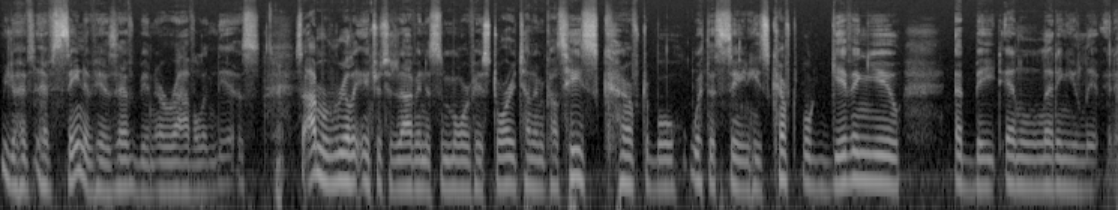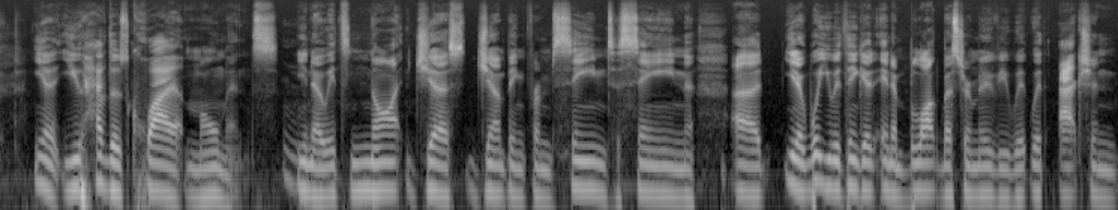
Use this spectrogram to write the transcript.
you know, have, have seen of his have been Arrival and this. So I'm really interested to dive into some more of his storytelling because he's comfortable with the scene. He's comfortable giving you a beat and letting you live in it. yeah, you have those quiet moments. Mm. You know, it's not just jumping from scene to scene. Uh, you know, what you would think in- in a blockbuster movie with, with action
